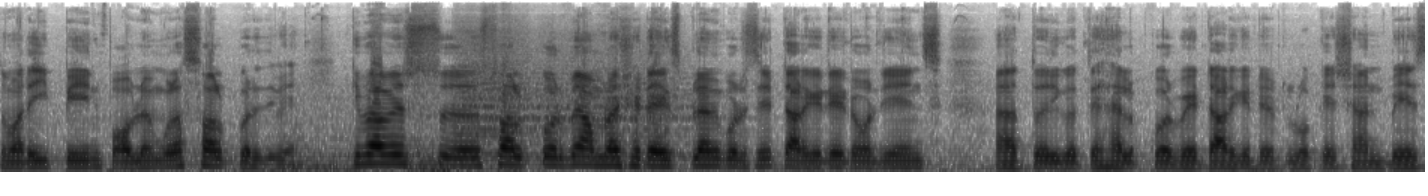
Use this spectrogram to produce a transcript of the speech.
তোমার এই পেইন প্রবলেমগুলো সলভ করে দিবে। কীভাবে সলভ করবে আমরা সেটা এক্সপ্লেন করেছি। টার্গেটেড অডিয়েন্স তৈরি করতে হেল্প করবে। টার্গেটেড লোকেশান বেস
